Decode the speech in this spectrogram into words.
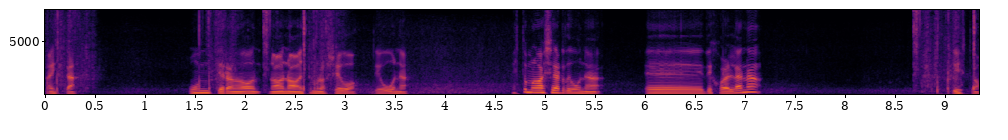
Ahí está. Un teranodón. No, no, esto me lo llevo. De una. Esto me lo va a llevar de una. Eh, dejo la lana. Listo.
